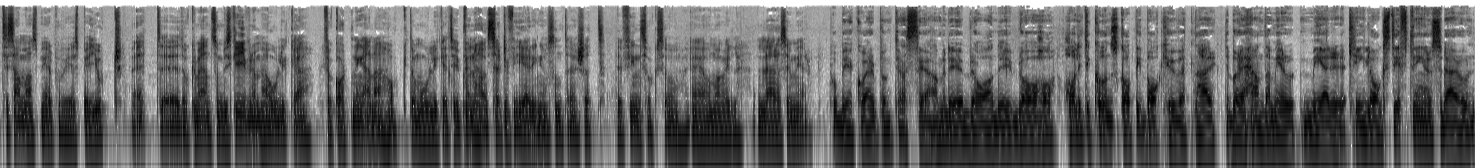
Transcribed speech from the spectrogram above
tillsammans med er på VSB gjort ett eh, dokument som beskriver de här olika förkortningarna och de olika typerna av certifiering och sånt där. Så det finns också eh, om man vill lära sig mer på bkr.se. Ja, men det är bra. Det är bra att ha, ha lite kunskap i bakhuvudet när det börjar hända mer, mer kring lagstiftningen och sådär.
